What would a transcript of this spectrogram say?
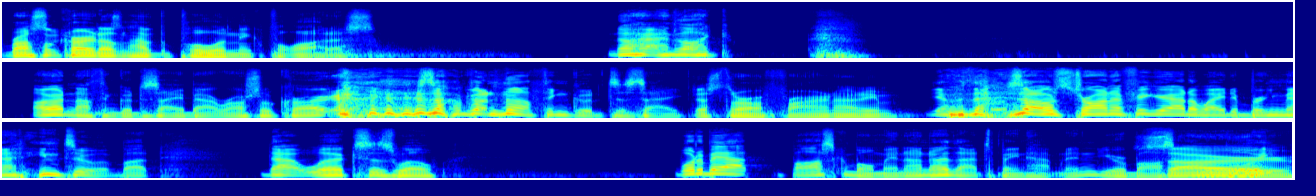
Russell Crowe doesn't have the pull of Nick Politis. No, and like. I got nothing good to say about Russell Crowe. I've got nothing good to say. Just throw a phone at him. Yeah, but that's, I was trying to figure out a way to bring that into it, but that works as well. What about basketball, man? I know that's been happening. You're a basketball so boy.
